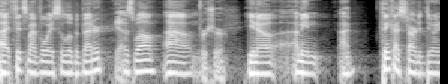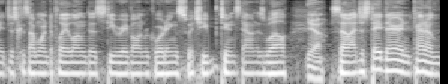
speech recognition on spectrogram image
uh, it fits my voice a little bit better Yeah. as well. Um, For sure. you know, I mean, I think I started doing it just because I wanted to play along to Stevie Ray Vaughan recordings, which he tunes down as well. Yeah. So I just stayed there and kind of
